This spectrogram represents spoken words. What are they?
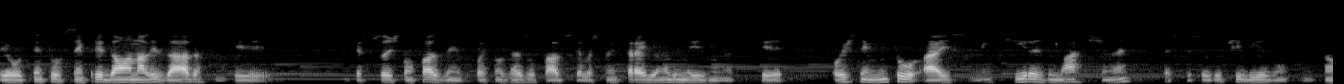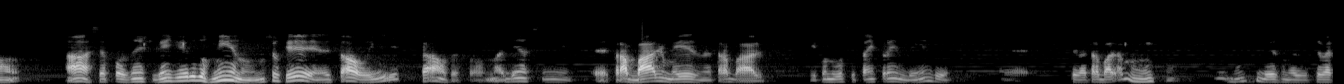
Eu tento sempre dar uma analisada no que, que as pessoas estão fazendo, quais são os resultados que elas estão entregando mesmo, né? Porque hoje tem muito as mentiras do marketing, né? Que as pessoas utilizam. Então, ah, se aposente, ganhe dinheiro dormindo, não sei o que e tal. E calma, pessoal, não é bem assim. É trabalho mesmo, é trabalho. E quando você está empreendendo, é, você vai trabalhar muito, muito mesmo. Né? Você vai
